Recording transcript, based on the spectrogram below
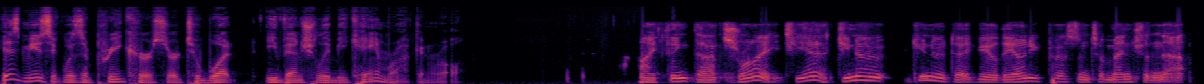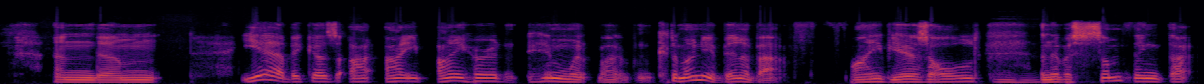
his music was a precursor to what eventually became rock and roll. I think that's right. Yeah. Do you know? Do you know, Dave? You're the only person to mention that, and um, yeah, because I, I I heard him when I could have only been about five years old, mm-hmm. and there was something that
